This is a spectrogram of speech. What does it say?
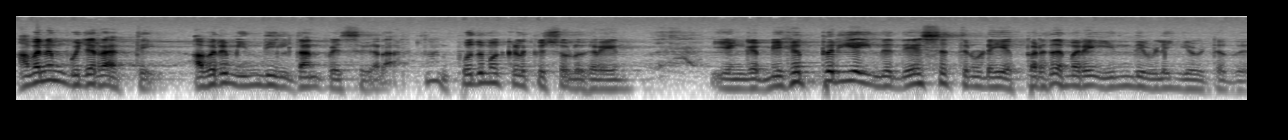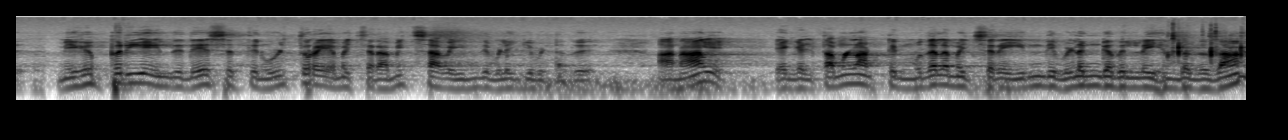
அவனும் குஜராத்தி. அவரும் இந்தியில் தான் பேசுகிறார். நான் பொதுமக்களுக்கு சொல்லுகிறேன் எங்க மிகப்பெரிய இந்த தேசத்தினுடைய பிரதமரை இந்தி விழுங்கிவிட்டது. மிகப்பெரிய இந்த தேசத்தின் உள்துறை அமைச்சர் அமித்ஷாவை இந்தி விழுங்கிவிட்டது. ஆனால் எங்கள் தமிழ்நாட்டின் முதலமைச்சரை இந்தி விழுங்கவில்லை என்பதுதான்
